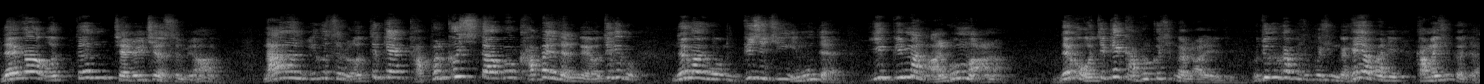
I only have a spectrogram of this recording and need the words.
내가 어떤 죄를 지었으면 나는 이것을 어떻게 갚을 것이라고 갚아야 되는 거예요. 어떻게 그- 내가 이거 빚이 있는데 이 빚만 알고만 알아. 내가 어떻게 갚을 것인가를 알아야지. 어떻게 갚을 것인가 해야만이 가만히 있을 거잖아.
